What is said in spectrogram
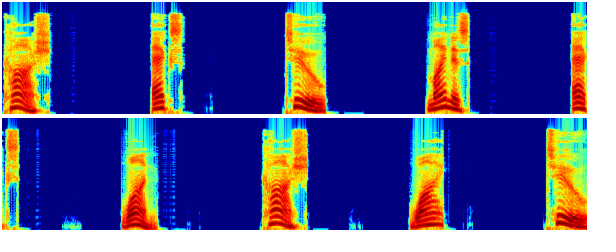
cosh x 2 minus x 1 cosh y 2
